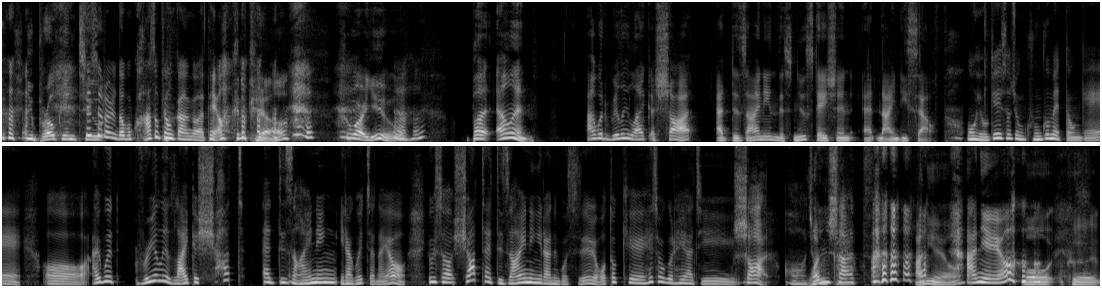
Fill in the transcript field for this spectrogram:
You broke into 스스로를 너무 과소평가한 것 같아요. 그러게요. Who are you? But Ellen, I would really like a shot at designing this new station at 90 South. 어, 여기에서 좀 궁금했던 게, 어, I would really like a shot at designing 이라고 했잖아요. 여기서 shot at designing 이라는 것을 어떻게 해석을 해야지. Shot. 어, One shot? 아니에요. 아니에요? 뭐 그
